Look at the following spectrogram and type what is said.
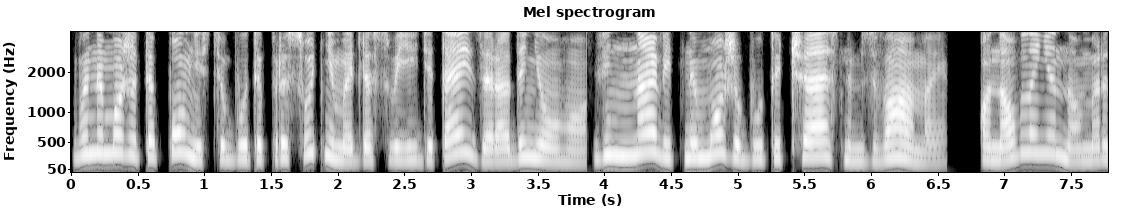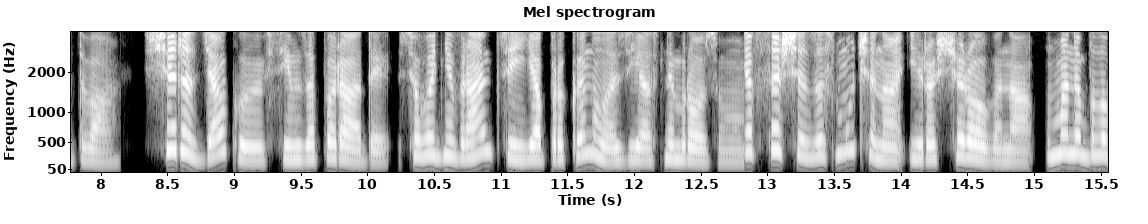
Ви не можете повністю бути присутніми для своїх дітей заради нього. Він навіть не може бути чесним з вами. Оновлення номер 2 Ще раз дякую всім за поради. Сьогодні вранці я прокинула з ясним розумом. Я все ще засмучена і розчарована. У мене було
